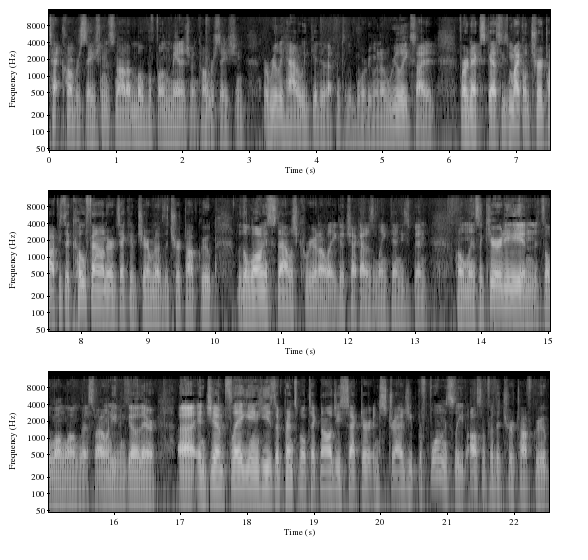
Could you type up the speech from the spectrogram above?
tech conversation, it's not a mobile phone management conversation, but really how do we get it up into the boardroom? And I'm really excited for our next guest. He's Michael Chertoff. He's a co-founder, executive chairman of the Chertoff Group with a long established career. And I'll let you go check out his LinkedIn. He's been Homeland Security, and it's a long, long list, so I won't even go there. Uh, and Jim Pflaging, he's the Principal Technology Sector and Strategy Performance Lead, also for the Chertoff Group.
